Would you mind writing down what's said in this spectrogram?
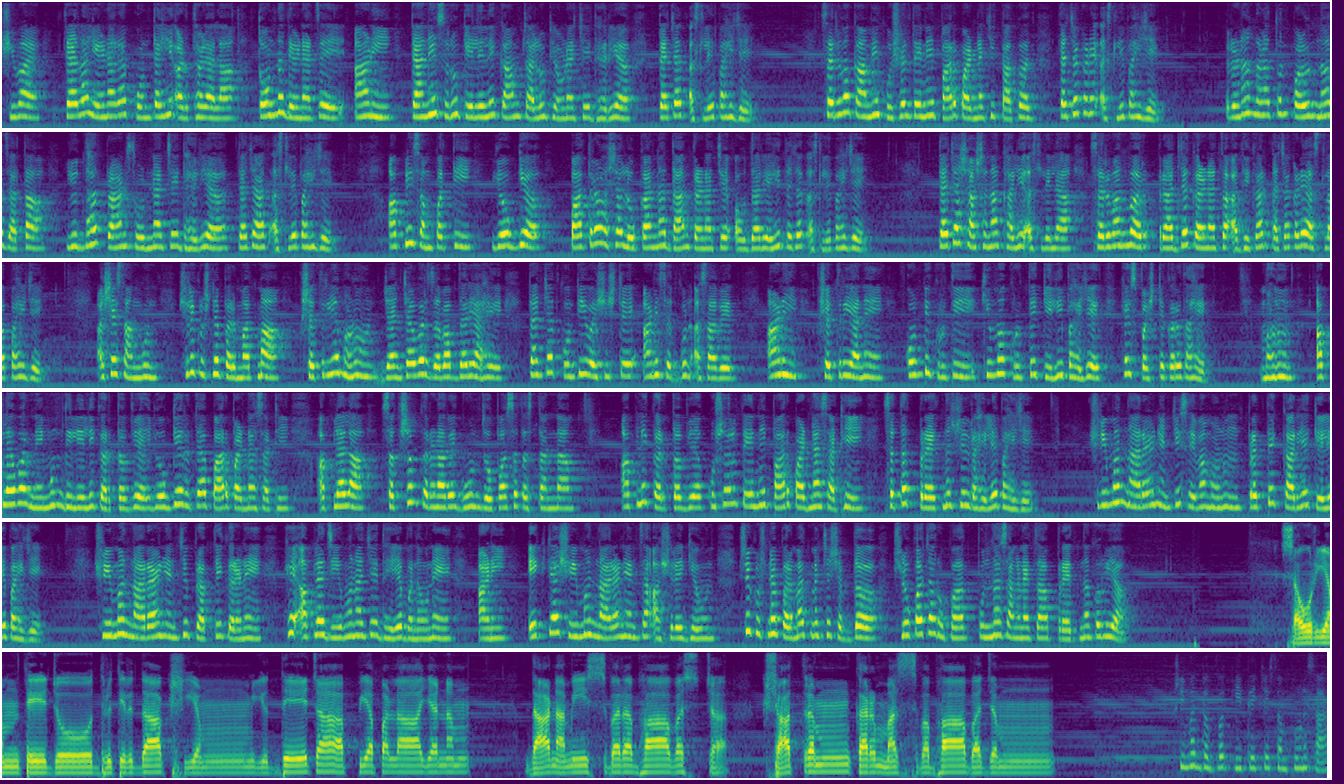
शिवाय त्याला येणाऱ्या कोणत्याही अडथळ्याला तोंड देण्याचे आणि त्याने सुरू केलेले काम चालू ठेवण्याचे धैर्य त्याच्यात असले पाहिजे. सर्व कामे कुशलतेने पार पाडण्याची ताकद त्याच्याकडे असली पाहिजे. रणांगणातून पळून न जाता युद्धात प्राण सोडण्याचे धैर्य त्याच्यात असले पाहिजे. आपली संपत्ती योग्य पात्र अशा लोकांना दान करण्याचे औदार्यही त्याच्यात असले पाहिजे. त्याच्या शासनाखाली असलेल्या सर्वांवर राज्य करण्याचा अधिकार त्याच्याकडे असला पाहिजे. असे सांगून श्रीकृष्ण परमात्मा क्षत्रिय म्हणून ज्यांच्यावर जबाबदारी आहे त्यांच्यात कोणती वैशिष्ट्ये आणि सद्गुण असावेत? आणि क्षत्रियाने कोणती कृती किंवा कृत्ये केली पाहिजेत हे स्पष्ट करत आहेत. म्हणून आपल्यावर नेमून दिलेली कर्तव्ये योग्यरित्या पार पाडण्यासाठी आपल्याला सक्षम करणारे गुण जोपासत असताना आपले कर्तव्य कुशलतेने पार पाडण्यासाठी सतत प्रयत्नशील राहिले पाहिजे. श्रीमन नारायण यांची सेवा म्हणून प्रत्येक कार्य केले पाहिजे. श्रीमन नारायण यांची प्राप्ती करणे हे आपल्या जीवनाचे ध्येय बनवणे आणि एकट्या श्रीमन नारायण यांचा आश्रय घेऊन श्रीकृष्ण परमात्म्याचे शब्द श्लोकाच्या रूपात पुन्हा सांगण्याचा प्रयत्न करूया. शौर्यं तेजो धृतिर्दाक्ष्यं युद्धे चाप्यपलायनं दानमीश्वरभावश्च क्षात्रं कर्म स्वभावजम्। श्रीमद भगवद्गीतेचे संपूर्ण सार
